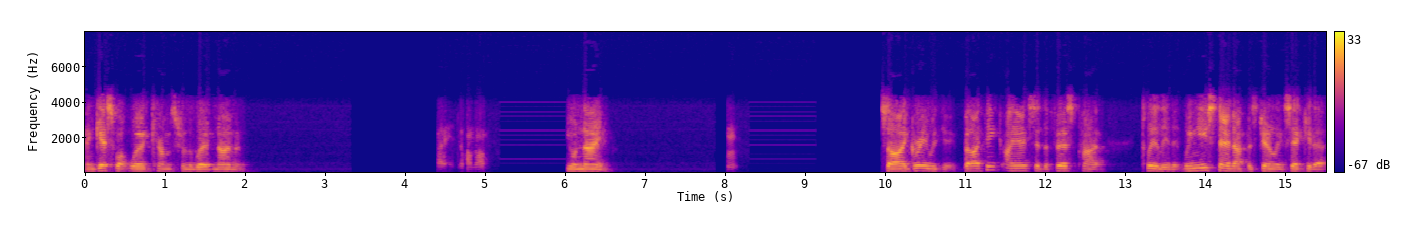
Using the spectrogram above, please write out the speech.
And guess what word comes from the word nomen? I don't know. Your name. Hmm. So I agree with you. But I think I answered the first part clearly that when you stand up as general executor,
